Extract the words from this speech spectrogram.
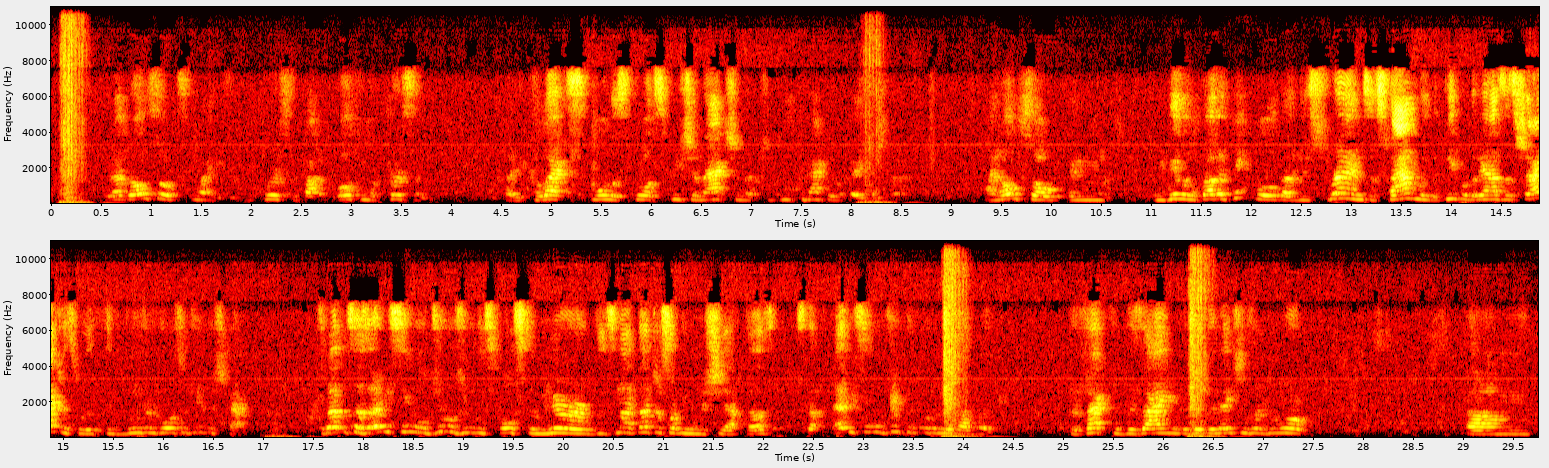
the Rebbe also explains, to bo- both from the person, that he collects all his thoughts, speech, and action that should be connected with Hamikdash. And also in, in dealing with other people, that his friends, his family, the people that he has his shaykhs with, to bring them closer to Yiddishkeit. So that says every single Jew is really supposed to mirror. It's not not just something the Mashiach does. It's that every single Jew can do it in the. Perfect the design the, the nations of the world. Um,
